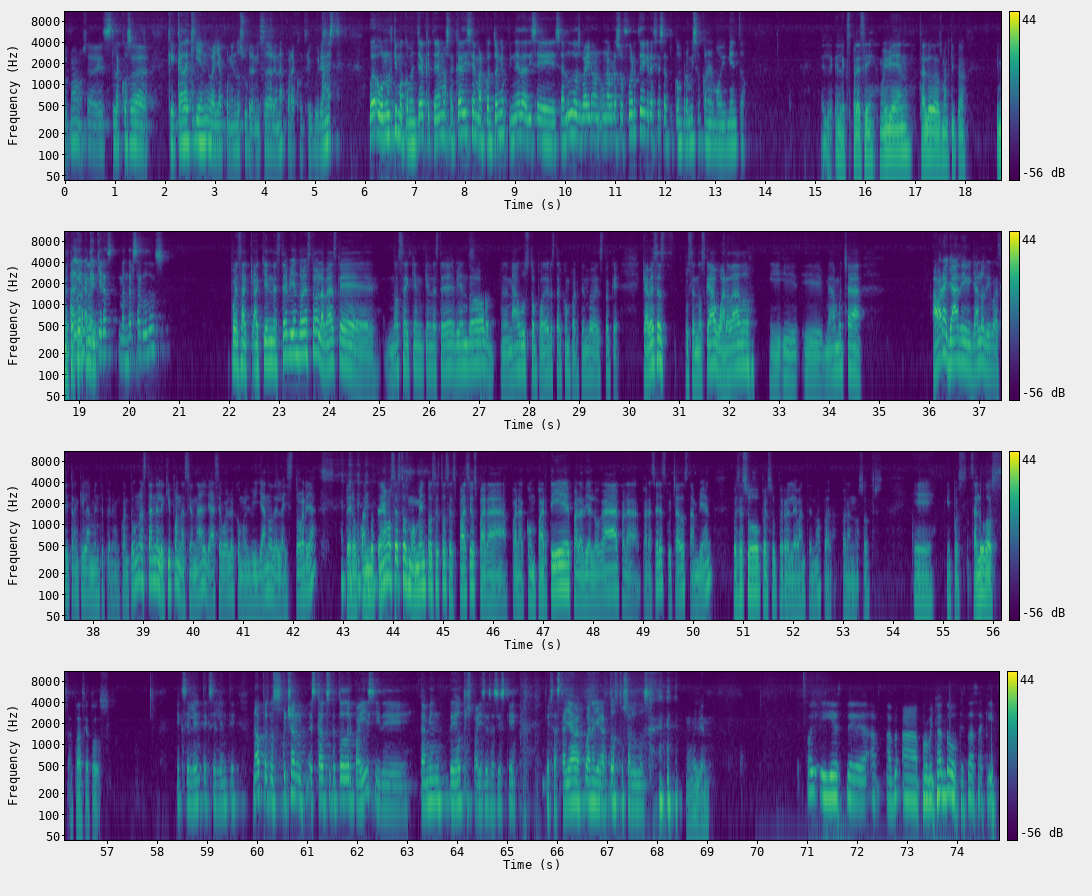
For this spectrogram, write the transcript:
pues no, o sea, es la cosa que cada quien vaya poniendo su granito de arena para contribuir en este. un último comentario que tenemos acá, dice Marco Antonio Pineda, dice, saludos Byron, un abrazo fuerte, gracias a tu compromiso con el movimiento. El, el Expressi, muy bien, saludos Marquito. Y me ¿Alguien a quien quieras mandar saludos? Pues a, quien esté viendo esto, la verdad es que no sé quién, quién lo esté viendo, me da gusto poder estar compartiendo esto que, que a veces pues se nos queda guardado y, me da mucha... Ahora ya, ya lo digo así tranquilamente, pero en cuanto uno está en el equipo nacional ya se vuelve como el villano de la historia, pero cuando tenemos estos momentos, estos espacios para, para compartir, para dialogar, para, para ser escuchados también, pues es súper, súper relevante, ¿no? Para, para nosotros. Eh, y pues saludos a todas y a todos. Excelente, excelente. No, pues nos escuchan scouts de todo el país y de también de otros países, así es que pues hasta allá van a llegar todos tus saludos. Muy bien. Oye, y este, aprovechando que estás aquí,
